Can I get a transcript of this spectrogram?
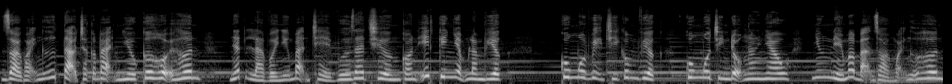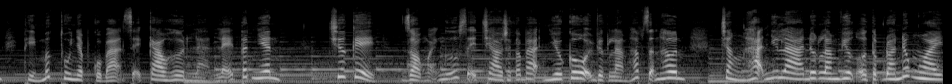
Giỏi ngoại ngữ tạo cho các bạn nhiều cơ hội hơn, nhất là với những bạn trẻ vừa ra trường còn ít kinh nghiệm làm việc. Cùng một vị trí công việc, cùng một trình độ ngang nhau, nhưng nếu mà bạn giỏi ngoại ngữ hơn thì mức thu nhập của bạn sẽ cao hơn là lẽ tất nhiên. Chưa kể, giỏi ngoại ngữ sẽ trao cho các bạn nhiều cơ hội việc làm hấp dẫn hơn, chẳng hạn như là được làm việc ở tập đoàn nước ngoài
